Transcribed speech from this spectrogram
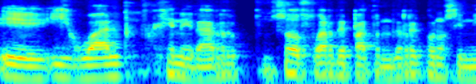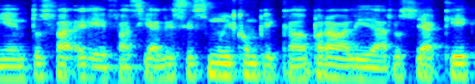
Eh, igual generar software de patrón de reconocimientos eh, faciales es muy complicado para validarlos, ya que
